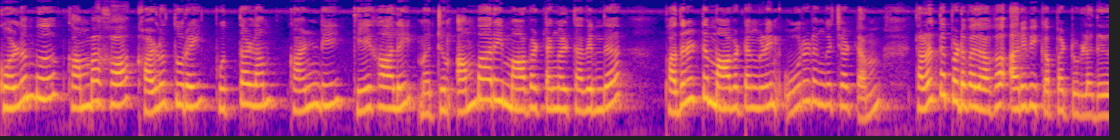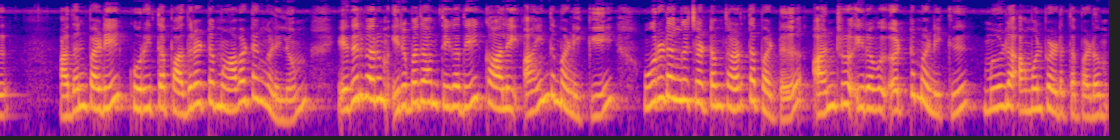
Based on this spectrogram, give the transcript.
கொழும்பு கம்பஹா களுத்துறை புத்தளம் கண்டி கேகாலை மற்றும் அம்பாறை மாவட்டங்கள் தவிர்ந்த பதினெட்டு மாவட்டங்களின் ஊரடங்கு சட்டம் தளர்த்தப்படுவதாக அறிவிக்கப்பட்டுள்ளது. அதன்படி குறித்த பதினெட்டு மாவட்டங்களிலும் எதிர்வரும் இருபதாம் திகதி காலை ஐந்து மணிக்கு ஊரடங்கு சட்டம் தளர்த்தப்பட்டு அன்று இரவு எட்டு மணிக்கு மீள அமுல்படுத்தப்படும்.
